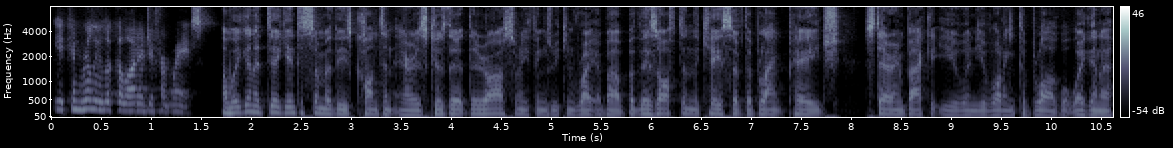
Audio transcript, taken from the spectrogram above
it can really look a lot of different ways and we're going to dig into some of these content areas because there, there are so many things we can write about but there's often the case of the blank page staring back at you when you're wanting to blog but we're going to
